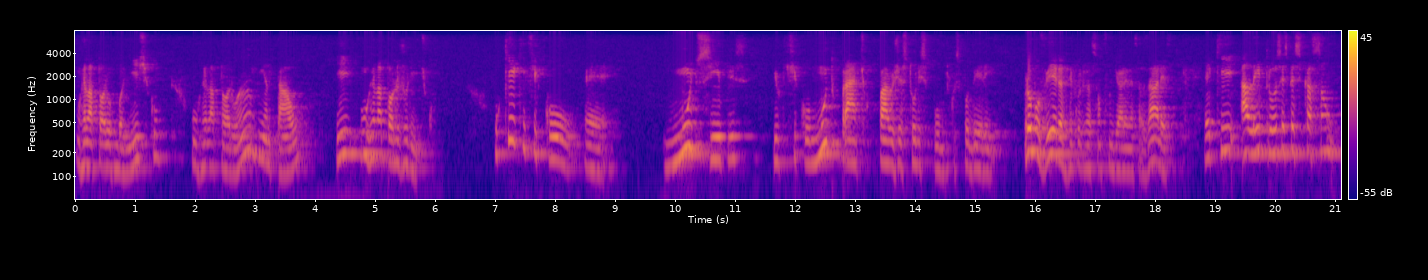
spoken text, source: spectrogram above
um relatório urbanístico, um relatório ambiental e um relatório jurídico. O que, que ficou é, muito simples e o que ficou muito prático para os gestores públicos poderem promover a regularização fundiária nessas áreas é que a lei trouxe a especificação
